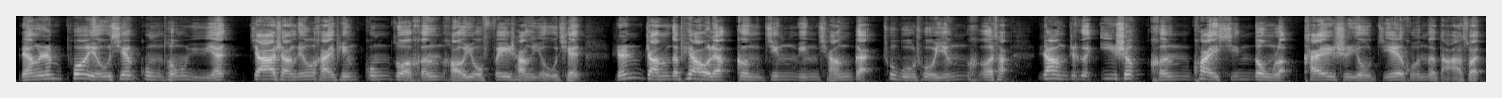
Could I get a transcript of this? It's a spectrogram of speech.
两人颇有些共同语言。加上刘海平工作很好，又非常有钱，人长得漂亮，更精明强干，处处迎合他，让这个医生很快心动了，开始有结婚的打算。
